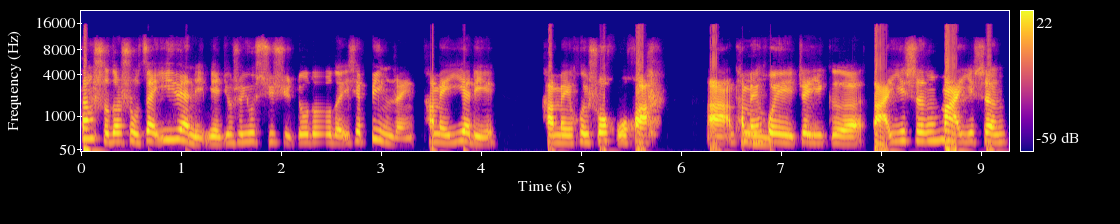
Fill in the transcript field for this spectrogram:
当时的时候在医院里面，就是有许许多多的一些病人，他们夜里他们会说胡话，啊，他们会这一个打医生、骂医生，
